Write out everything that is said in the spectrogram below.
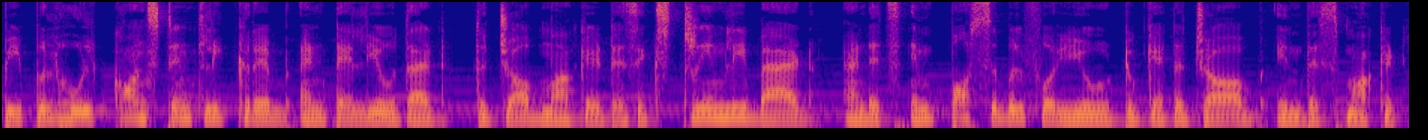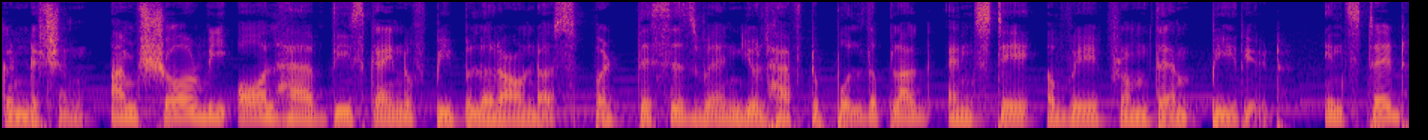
People who'll constantly crib and tell you that the job market is extremely bad and it's impossible for you to get a job in this market condition. I'm sure we all have these kind of people around us, but this is when you'll have to pull the plug and stay away from them, period. Instead,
